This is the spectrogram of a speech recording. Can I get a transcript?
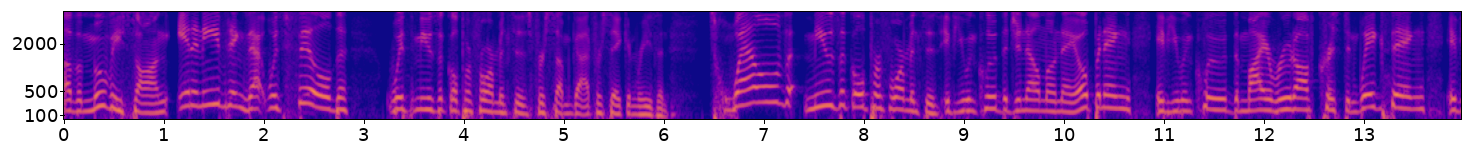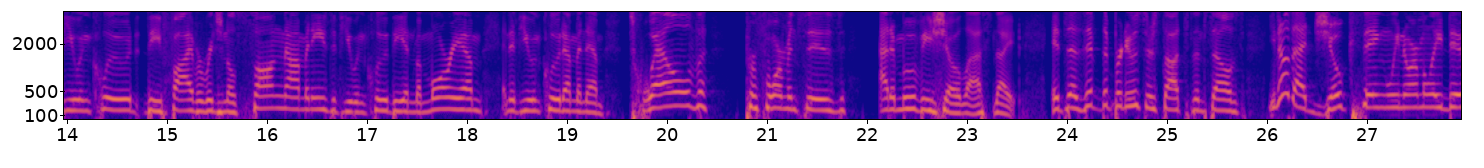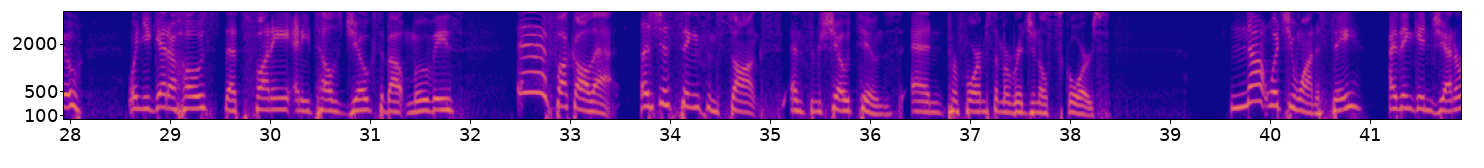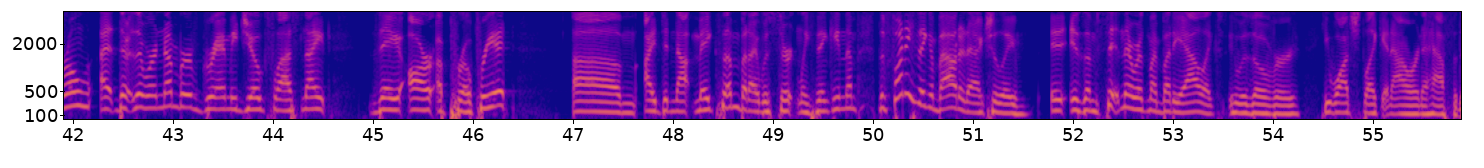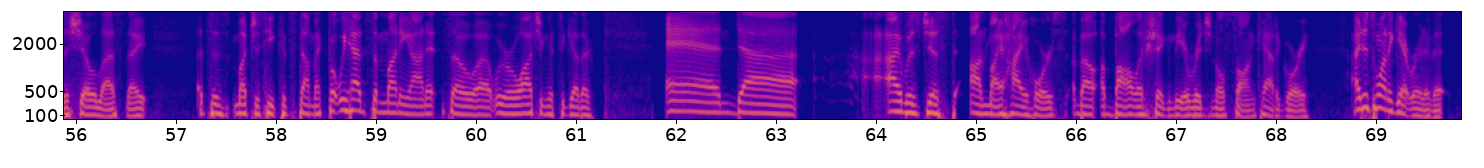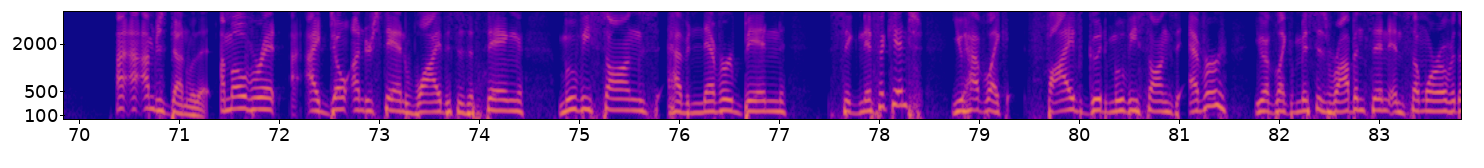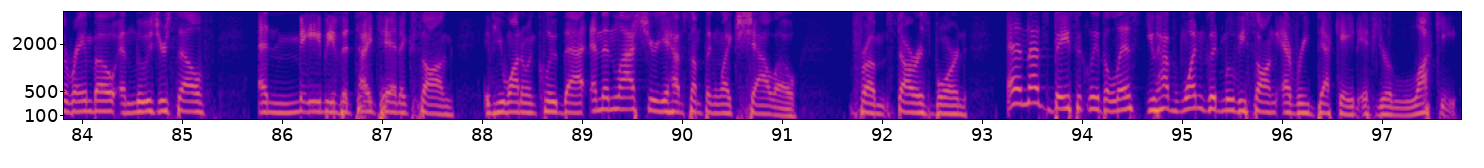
of a movie song in an evening that was filled with musical performances for some godforsaken reason. 12 musical performances, if you include the Janelle Monáe opening, if you include the Maya Rudolph Kristen Wiig thing, if you include the five original song nominees, if you include the In Memoriam, and if you include Eminem. 12 performances at a movie show last night. It's as if the producers thought to themselves, you know that joke thing we normally do? When you get a host that's funny and he tells jokes about movies? Eh, fuck all that. Let's just sing some songs and some show tunes and perform some original scores. Not what you want to see. I think in general, uh, there, there were a number of Grammy jokes last night. They are appropriate. Um, I did not make them, but I was certainly thinking them. The funny thing about it, actually, i- is I'm sitting there with my buddy Alex, who was over. He watched like an hour and a half of the show last night. That's as much as he could stomach, but we had some money on it, so uh, we were watching it together. And uh, I was just on my high horse about abolishing the original song category. I just want to get rid of it. I- I'm just done with it. I'm over it. I don't understand why this is a thing. Movie songs have never been significant. You have like five good movie songs ever. You have like Mrs. Robinson and Somewhere Over the Rainbow and Lose Yourself and maybe the Titanic song if you want to include that. And then last year you have something like Shallow from Star is Born. And that's basically the list. You have one good movie song every decade if you're lucky.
